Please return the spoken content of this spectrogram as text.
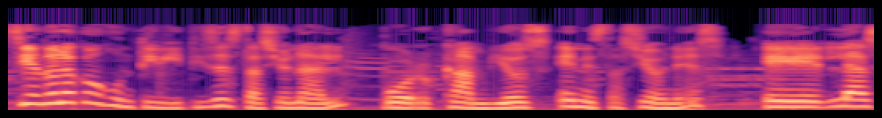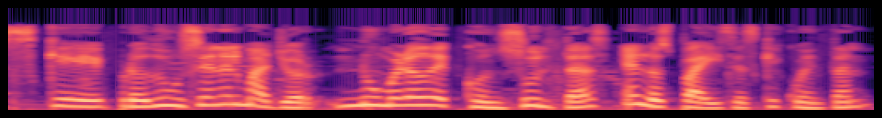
siendo la conjuntivitis estacional, por cambios en estaciones, eh, las que producen el mayor número de consultas en los países que cuentan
